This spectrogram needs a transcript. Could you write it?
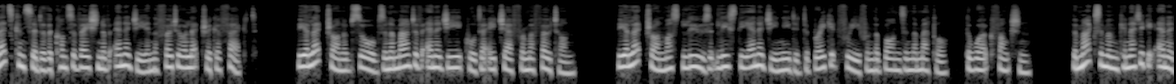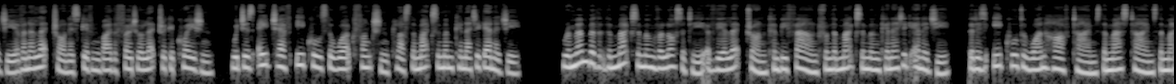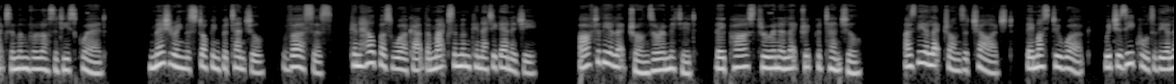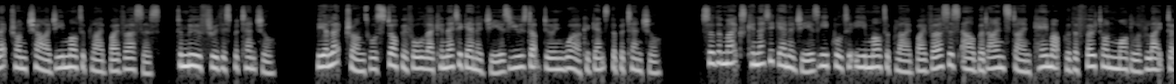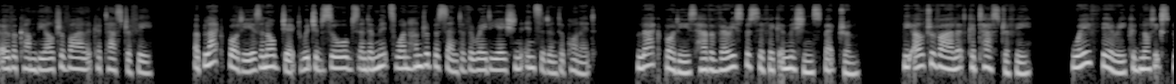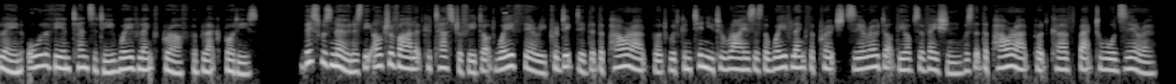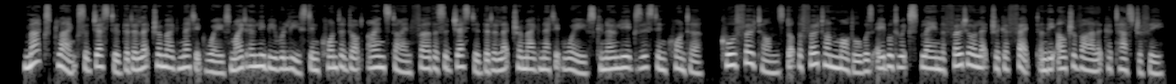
Let's consider the conservation of energy in the photoelectric effect. The electron absorbs an amount of energy equal to hf from a photon. The electron must lose at least the energy needed to break it free from the bonds in the metal, the work function. The maximum kinetic energy of an electron is given by the photoelectric equation, which is hf equals the work function plus the maximum kinetic energy. Remember that the maximum velocity of the electron can be found from the maximum kinetic energy, that is equal to 1 half times the mass times the maximum velocity squared. Measuring the stopping potential, Vs, can help us work out the maximum kinetic energy. After the electrons are emitted, they pass through an electric potential. As the electrons are charged, they must do work, which is equal to the electron charge E multiplied by Vs, to move through this potential. The electrons will stop if all their kinetic energy is used up doing work against the potential. So the max kinetic energy is equal to E multiplied by Vs Albert Einstein came up with a photon model of light to overcome the ultraviolet catastrophe. A black body is an object which absorbs and emits 100% of the radiation incident upon it. Black bodies have a very specific emission spectrum. The ultraviolet catastrophe. Wave theory could not explain all of the intensity wavelength graph for black bodies. This was known as the ultraviolet catastrophe. Wave theory predicted that the power output would continue to rise as the wavelength approached zero. The observation was that the power output curved back towards zero. Max Planck suggested that electromagnetic waves might only be released in quanta. Einstein further suggested that electromagnetic waves can only exist in quanta, called photons. The photon model was able to explain the photoelectric effect and the ultraviolet catastrophe.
